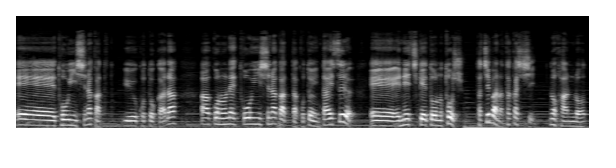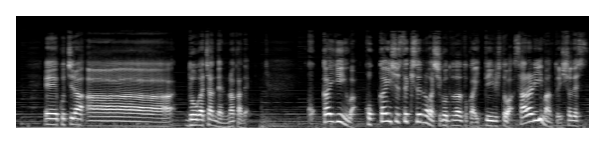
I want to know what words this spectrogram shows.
えー、党員しなかったということから、このね、登院しなかったことに対する、え、NHK 党の党首、立花隆氏の反論、え、こちら、動画チャンネルの中で、国会議員は国会に出席するのが仕事だとか言っている人はサラリーマンと一緒です。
